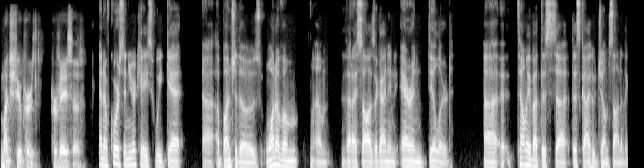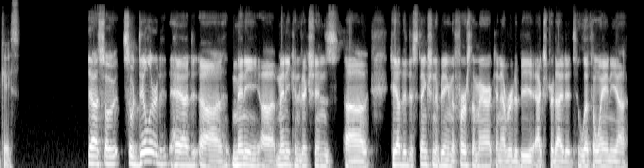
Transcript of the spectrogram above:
much too per- pervasive. And of course, in your case, we get uh, a bunch of those. One of them um, that I saw is a guy named Aaron Dillard. Uh, tell me about this uh, this guy who jumps onto the case. Yeah, so so Dillard had uh, many uh, many convictions. Uh, he had the distinction of being the first American ever to be extradited to Lithuania,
